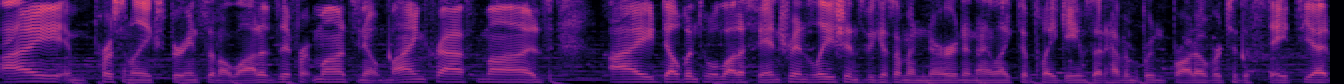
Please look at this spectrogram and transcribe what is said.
I am personally experiencing a lot of different mods. You know, Minecraft mods. I delve into a lot of fan translations because I'm a nerd and I like to play games that haven't been brought over to the states yet.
